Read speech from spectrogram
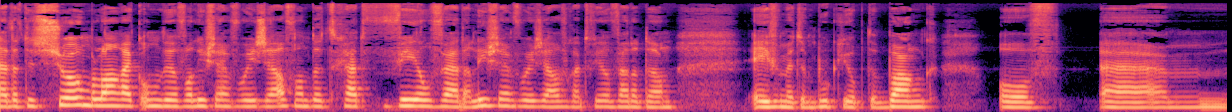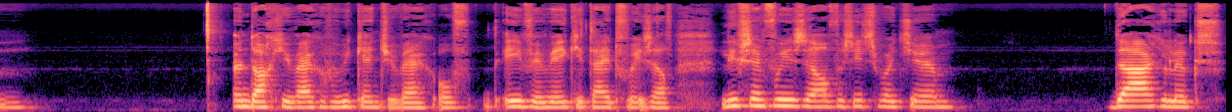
ja, dat is zo'n belangrijk onderdeel van lief zijn voor jezelf. Want het gaat veel verder. Lief zijn voor jezelf gaat veel verder dan even met een boekje op de bank. Of um, een dagje weg of een weekendje weg. Of even een weekje tijd voor jezelf. Lief zijn voor jezelf is iets wat je dagelijks.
